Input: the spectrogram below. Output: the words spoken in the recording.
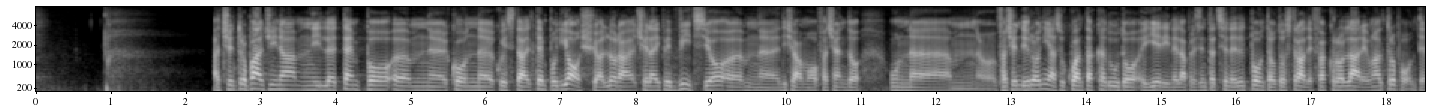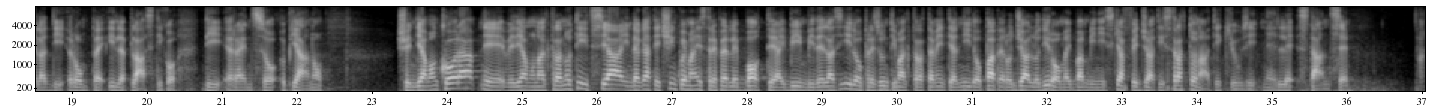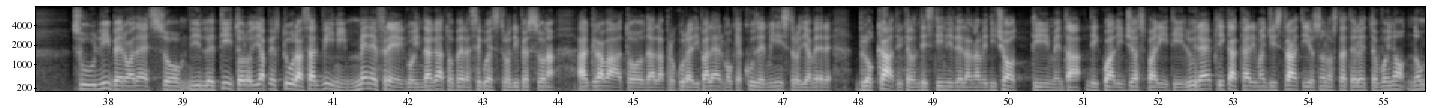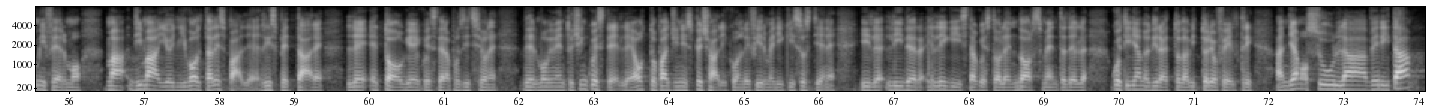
A centropagina il tempo um, con questa, il tempo di Osho, allora ce l'hai per vizio, um, diciamo facendo un, um, facendo ironia su quanto accaduto ieri nella presentazione del ponte autostrade fa crollare un altro ponte, la D rompe il plastico di Renzo Piano. Scendiamo ancora e vediamo un'altra notizia, indagate 5 maestre per le botte ai bimbi dell'asilo, presunti maltrattamenti al nido Papero Giallo di Roma, i bambini schiaffeggiati, strattonati e chiusi nelle stanze. Su Libero adesso il titolo di apertura Salvini me ne frego, indagato per sequestro di persona aggravato dalla Procura di Palermo che accusa il Ministro di aver bloccato i clandestini della nave 18, metà dei quali già spariti. Lui replica, cari magistrati io sono stato eletto voi no, non mi fermo, ma Di Maio gli volta le spalle, rispettare le toghe, questa è la posizione del Movimento 5 Stelle, otto pagine speciali con le firme di chi sostiene il leader leghista, questo l'endorsement del quotidiano diretto da Vittorio Feltri. Andiamo sulla verità.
